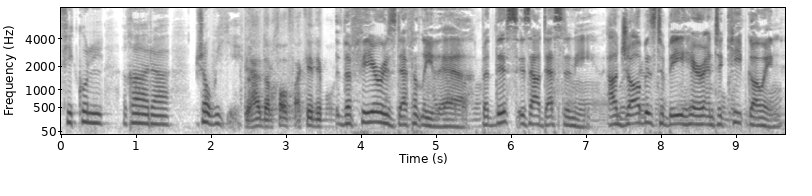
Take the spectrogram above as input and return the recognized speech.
في كل غارة جوية The fear is definitely there, but this is our destiny. Our job is to be here and to keep going,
